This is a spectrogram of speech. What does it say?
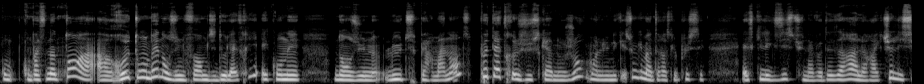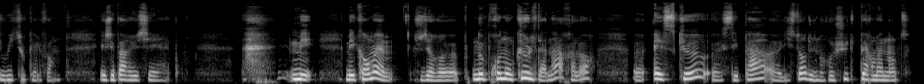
qu'on passe notre temps à, retomber dans une forme d'idolâtrie et qu'on est dans une lutte permanente, peut-être jusqu'à nos jours. Moi, l'une des questions qui m'intéresse le plus, c'est est-ce qu'il existe une avodazara à l'heure actuelle? Et si oui, sous quelle forme? Et j'ai pas réussi à y répondre. mais, mais quand même, je veux dire, euh, ne prenons que le Tanar alors, est-ce que c'est pas l'histoire d'une rechute permanente?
